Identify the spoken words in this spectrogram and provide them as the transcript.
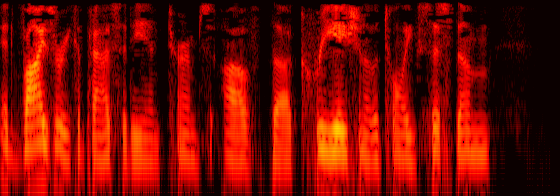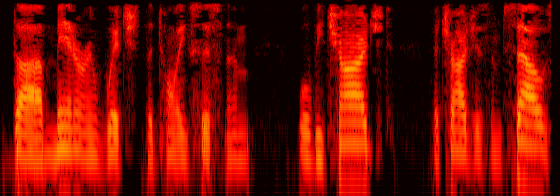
advisory capacity in terms of the creation of the tolling system, the manner in which the tolling system will be charged, the charges themselves,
